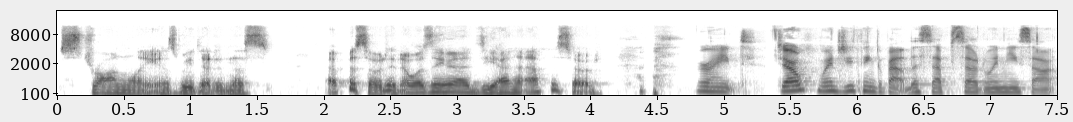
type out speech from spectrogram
strongly as we did in this episode. And it wasn't even a Deanna episode. Right. Joe, what did you think about this episode when you saw it?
